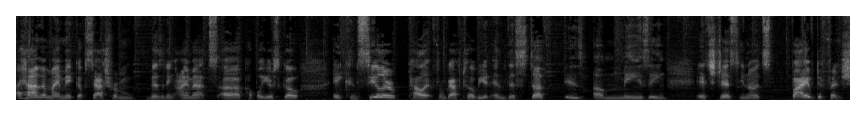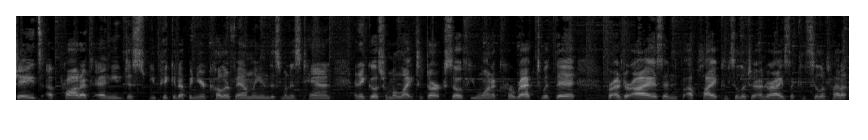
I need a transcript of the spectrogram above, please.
I have in my makeup stash from visiting IMATS uh, a couple years ago a concealer palette from Graftobian and this stuff is amazing. It's just, you know, it's five different shades of product and you just you pick it up in your color family and this one is tan and it goes from a light to dark. So if you want to correct with it for under eyes and apply a concealer to under eyes the concealer palette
